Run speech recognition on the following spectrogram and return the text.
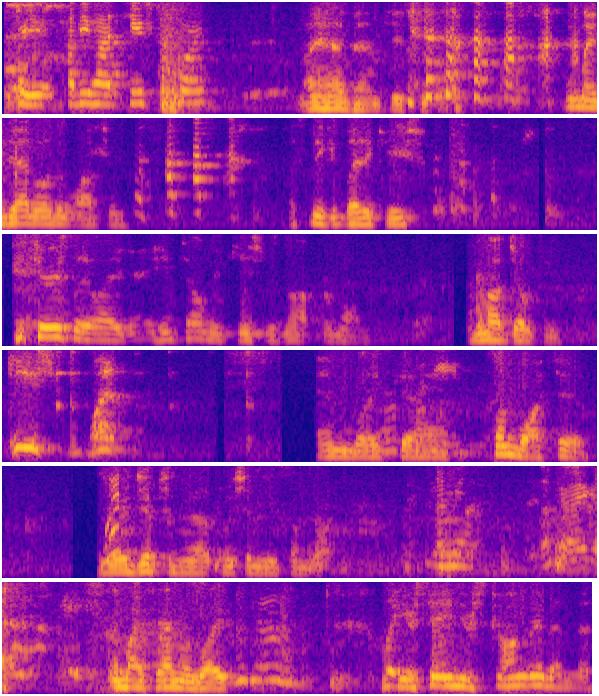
Are you, have you had quiche before? I have had quiche before. and my dad wasn't watching. I sneak it by the quiche. Seriously, like he'd tell me quiche was not for men. I'm not joking. Quiche, what? And like So uh, sunblock too. What? We're Egyptian, we shouldn't use sunblock. I mean, okay, I guess. And my friend was like, Mhm. "What you're saying? You're stronger than the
